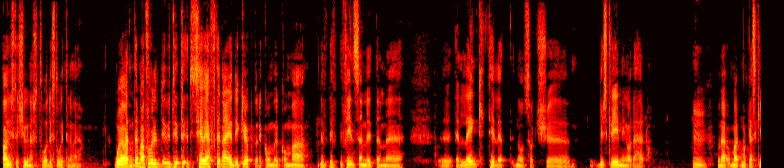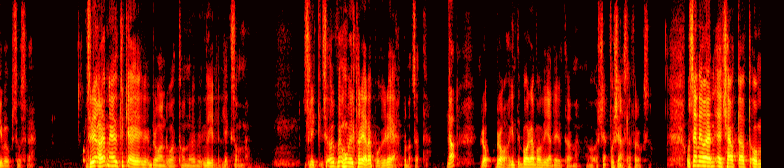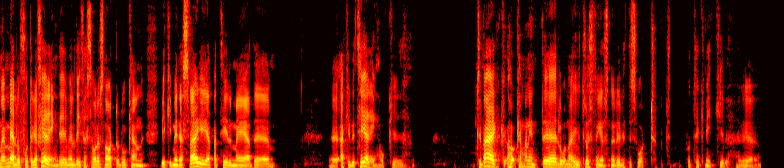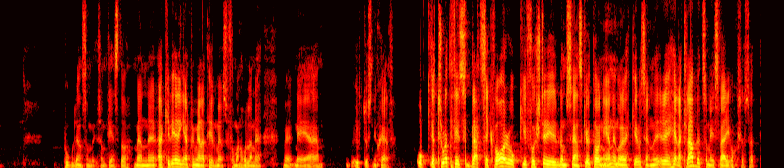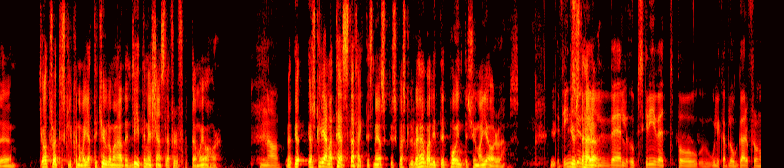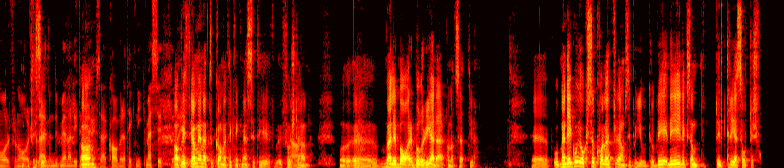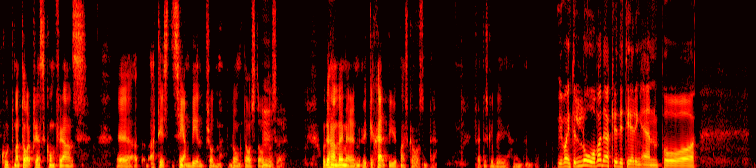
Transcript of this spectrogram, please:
ja, just det, 2022, det står ju till och med. Och jag vet inte, man får väl se efter när det dyker upp då. Det kommer komma, det, det, det finns en liten eh, eh, en länk till ett, någon sorts eh, beskrivning av det här då. Mm. Och där, man, man kan skriva upp så och sådär. Så det, men jag tycker det är bra ändå att hon vill liksom slick, hon vill ta reda på hur det är på något sätt. Ja. Bra, bra. inte bara vara vd utan få känsla för också. Och sen är det en, en shout-out om mellofotografering. Det är Melodifestivalen snart och då kan Wikimedia Sverige hjälpa till med eh, eh, akkreditering. Och, eh, tyvärr kan man inte låna utrustning just nu, det är lite svårt på teknikpoolen eh, som, som finns då. Men eh, arkivering hjälper de gärna till med och så får man hålla med, med, med eh, utrustning själv. Och jag tror att det finns platser kvar och först är det de svenska uttagningarna i några veckor och sen är det hela klabbet som är i Sverige också. Så att, eh, jag tror att det skulle kunna vara jättekul om man hade lite mer känsla för att fota än vad jag har. Ja. Jag, jag, skulle gärna testa faktiskt, men jag, sk- jag skulle behöva lite pointers hur man gör. Det finns Just ju det här- del väl uppskrivet på olika bloggar från år från år. Precis. Sådär. Men du menar lite Ja. mer så här kamerateknikmässigt? Ja, precis. Jag menar kamerateknikmässigt i första Ja. hand. Och, eh, eller bara börja där på något sätt ju. Eh, och, men det går ju också att kolla fram sig på YouTube. Det, det är liksom typ tre sorters kort man tar. Presskonferens, eh, artist, scenbild från långt avstånd Mm. och sådär. Och det handlar ju mer om mycket skärpedjup man ska ha och sånt där. För att det ska bli... En, en, Vi var inte lovade akkreditering än på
